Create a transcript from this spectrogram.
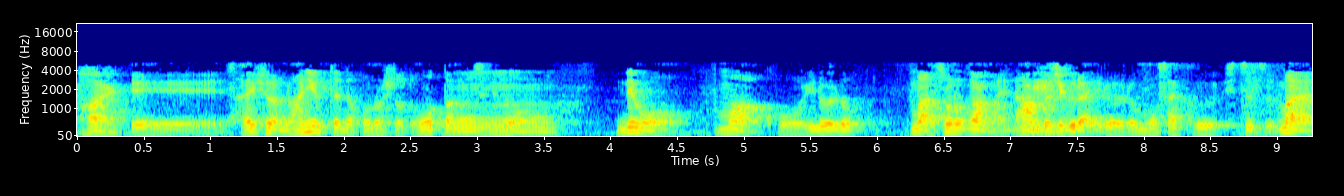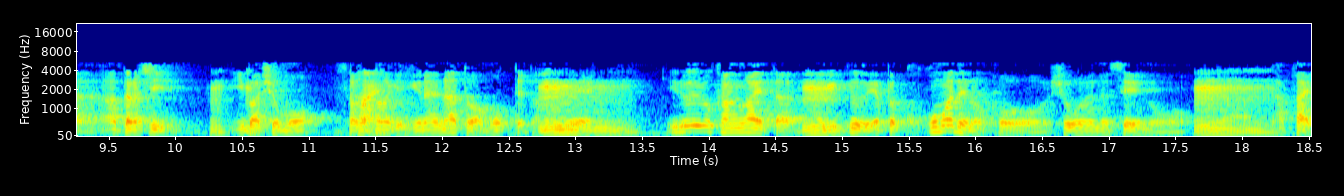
はい。えー最初は何言ってんだこの人と思ったんですけどうん。でもまあこういろいろまあその間ね半年ぐらいいろいろ模索しつつ、まあ新しい居場所も探さなきゃいけないなとは思ってたので、うんいろいろ考えた挙句、やっぱりここまでのこう省エネ性能うん。が高い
